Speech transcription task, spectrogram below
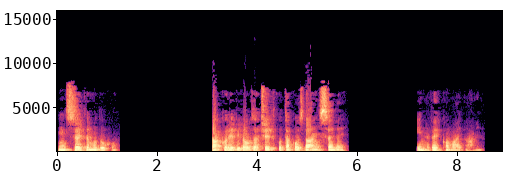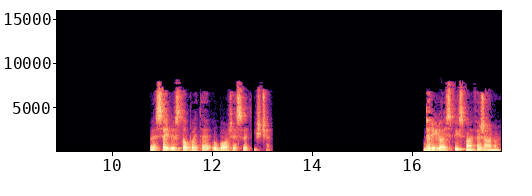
in svetemu duhu. Kakor je bilo v začetku, tako zdaj in sedaj in vekomaj. Amen. Veselju stopajte v Božje svetišče. Darilo iz pisma Efežanom.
